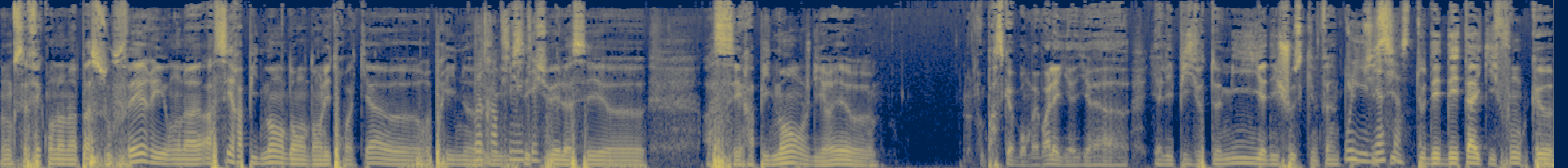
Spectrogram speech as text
Donc ça fait qu'on n'en a pas souffert et on a assez rapidement, dans, dans les trois cas, euh, repris une, une vie intimité. sexuelle assez euh, assez rapidement, je dirais. euh, parce que bon ben voilà, il y a, y a, il y a l'épisiotomie, il y a des choses qui, enfin, Oui, bien sûr. tous des détails qui font que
